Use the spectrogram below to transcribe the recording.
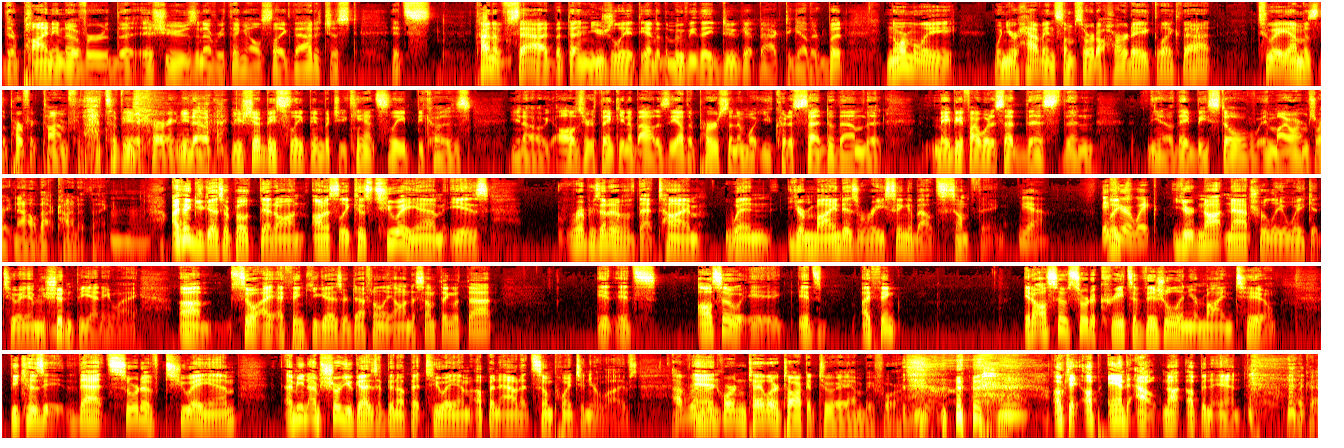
they're pining over the issues and everything else like that. It just it's kind of sad, but then usually at the end of the movie they do get back together. But normally when you're having some sort of heartache like that, 2 a.m. is the perfect time for that to be occurring. You know, you should be sleeping, but you can't sleep because, you know, all you're thinking about is the other person and what you could have said to them that maybe if I would have said this, then, you know, they'd be still in my arms right now, that kind of thing. Mm-hmm. I think you guys are both dead on, honestly, because 2 a.m. is representative of that time when your mind is racing about something. Yeah. If Like- you're awake. You're not naturally awake at 2 a.m. You shouldn't be anyway. Um, so I, I think you guys are definitely onto something with that. It, it's also it, it's I think it also sort of creates a visual in your mind too, because it, that sort of 2 a.m. I mean, I'm sure you guys have been up at 2 a.m. up and out at some point in your lives. I've been And- recording Taylor talk at 2 a.m. before. Okay, up and out, not up and in. Okay.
